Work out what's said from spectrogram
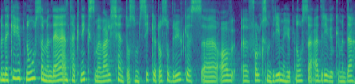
Men det er ikke hypnose, men det er en teknikk som er velkjent, og som sikkert også brukes eh, av folk som driver med hypnose. Jeg driver jo ikke med det.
